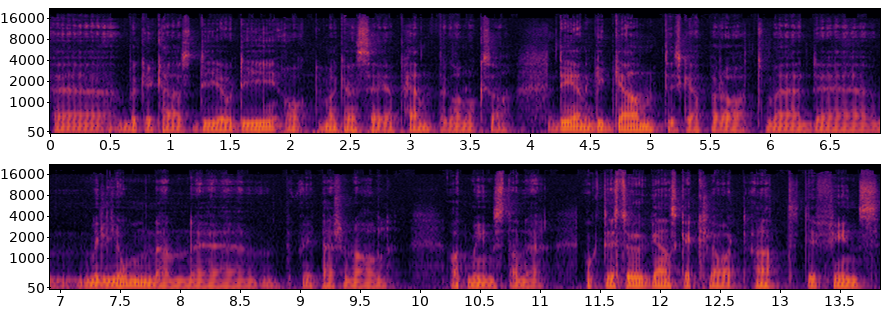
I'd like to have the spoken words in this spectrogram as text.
eh, brukar kallas DOD och man kan säga Pentagon också. Det är en gigantisk apparat med eh, miljonen eh, i personal åtminstone. Och det står ganska klart att det finns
